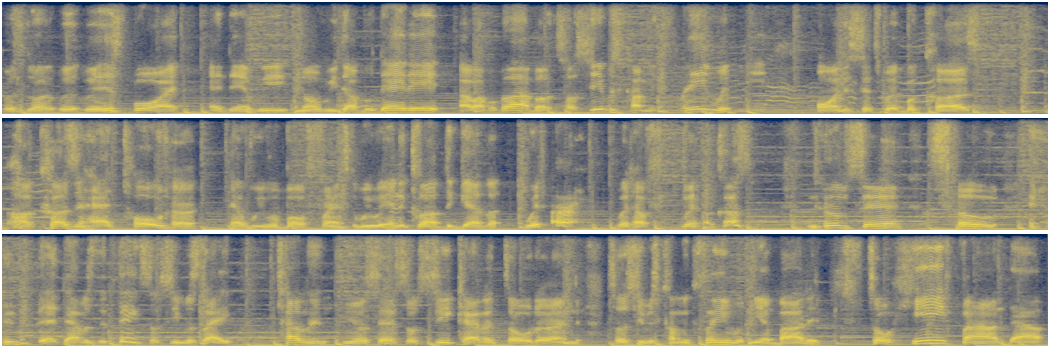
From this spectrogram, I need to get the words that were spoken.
was going with, with his boy, and then we, you know, we double dated, blah blah blah blah. But so she was coming clean with me on the situation because her cousin had told her that we were both friends. We were in the club together with her, with her, with her cousin. You know what I'm saying? So that, that was the thing. So she was like telling, you know what I'm saying? So she kind of told her, and so she was coming clean with me about it. So he found out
